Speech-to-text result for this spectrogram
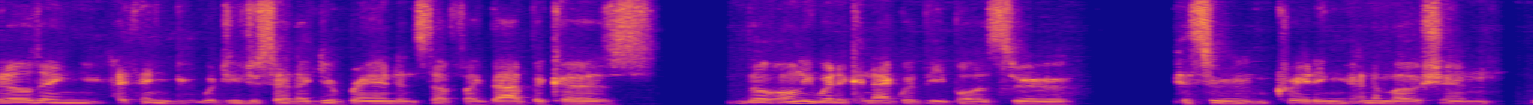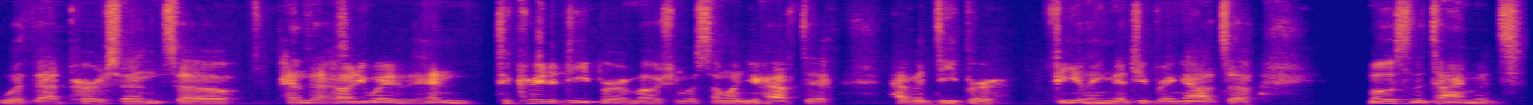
building i think what you just said like your brand and stuff like that because the only way to connect with people is through is through creating an emotion with that person. So and the only way and to create a deeper emotion with someone you have to have a deeper feeling that you bring out. So most of the time it's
